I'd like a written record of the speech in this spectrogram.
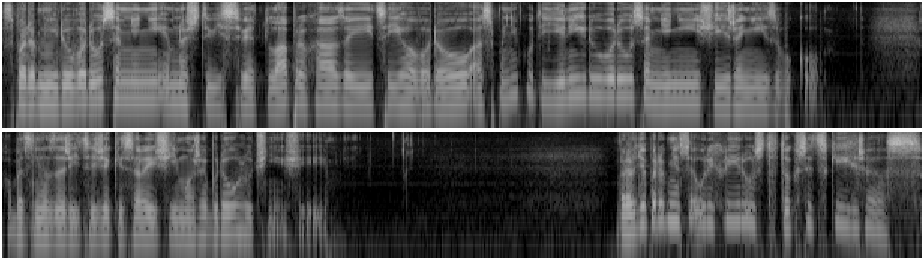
Z podobných důvodů se mění i množství světla procházejícího vodou a z poněkud jiných důvodů se mění šíření zvuku. Obecně lze říci, že kyselější moře budou hlučnější. Pravděpodobně se urychlí růst toxických řas.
